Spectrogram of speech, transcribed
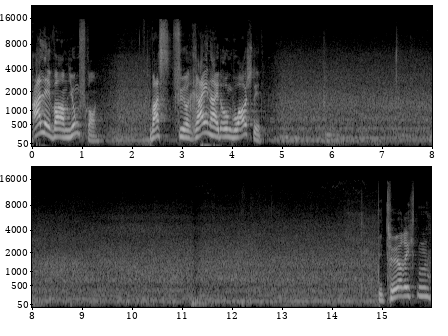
Alle waren Jungfrauen, was für Reinheit irgendwo aussteht. Die Törichten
